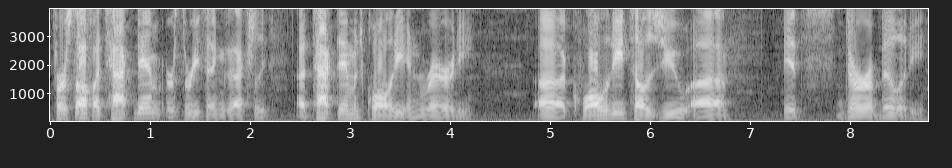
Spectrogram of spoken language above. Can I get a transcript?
First off, attack damage, or three things actually. Attack damage, quality, and rarity. Uh, quality tells you uh, its durability.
